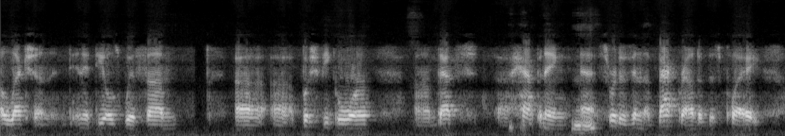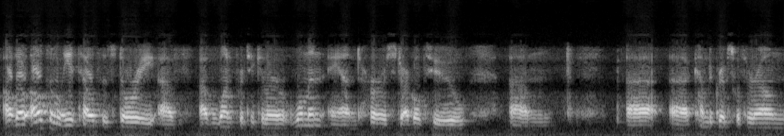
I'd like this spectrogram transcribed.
election, and it deals with um, uh, uh, Bush v. Gore. Um, that's uh, happening uh, sort of in the background of this play. Although ultimately it tells the story of, of one particular woman and her struggle to um, uh, uh, come to grips with her own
